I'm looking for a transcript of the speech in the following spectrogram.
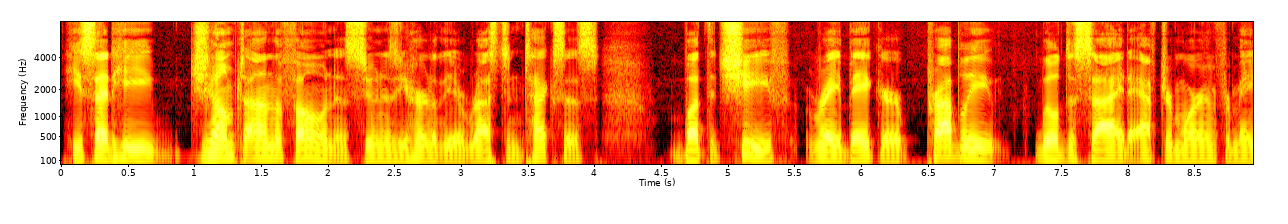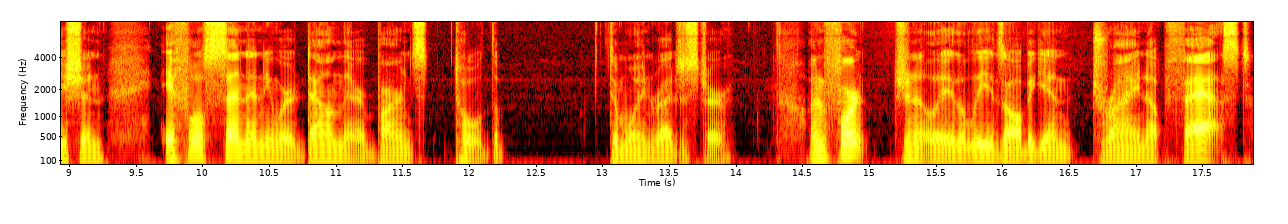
He said he jumped on the phone as soon as he heard of the arrest in Texas, but the chief, Ray Baker, probably will decide after more information if we'll send anywhere down there, Barnes told the Des Moines Register. Unfortunately, the leads all began drying up fast.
